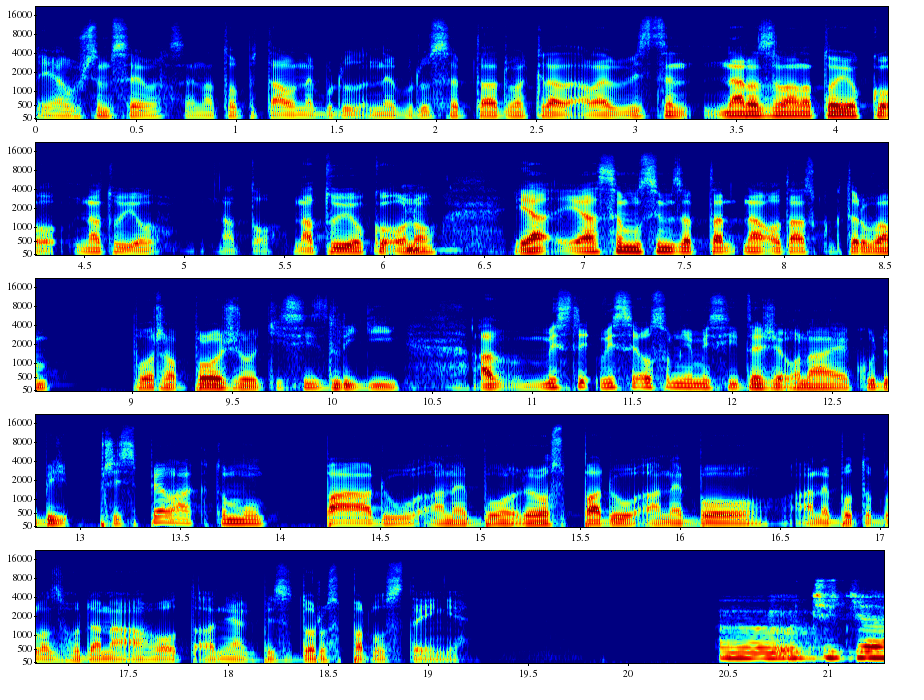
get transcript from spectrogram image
já už jsem se vlastně na to ptal, nebudu, nebudu se ptát dvakrát, ale vy jste narazila na to Joko, na tu jo, na to, na tu Joko ono. Já, já se musím zeptat na otázku, kterou vám pořád položilo tisíc lidí. A myslí, vy si osobně myslíte, že ona jako kdyby přispěla k tomu pádu, anebo rozpadu, anebo, anebo to byla zhoda náhod a nějak by se to rozpadlo stejně? Eh, určitě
